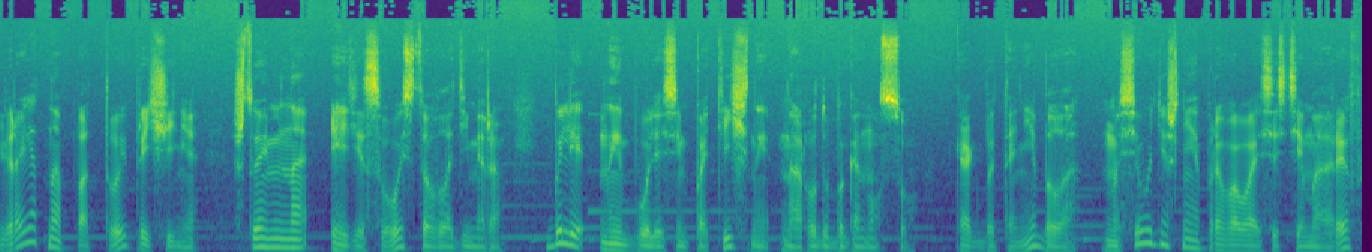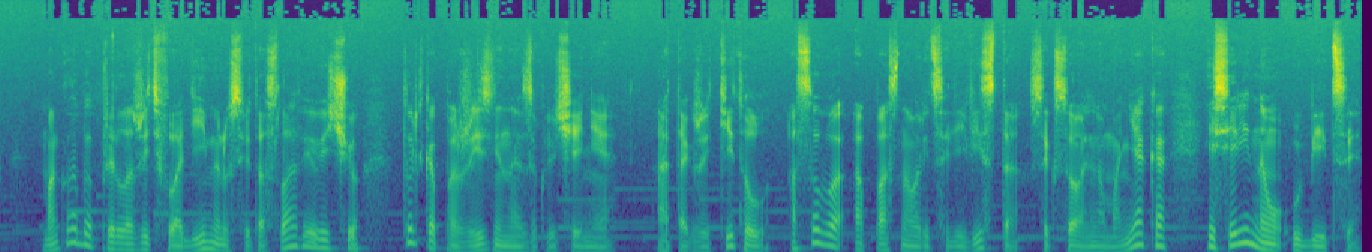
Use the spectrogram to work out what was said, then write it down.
Вероятно, по той причине, что именно эти свойства Владимира были наиболее симпатичны народу богоносцу. Как бы то ни было, но сегодняшняя правовая система РФ могла бы предложить Владимиру Святославовичу только пожизненное заключение, а также титул особо опасного рецидивиста, сексуального маньяка и серийного убийцы,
